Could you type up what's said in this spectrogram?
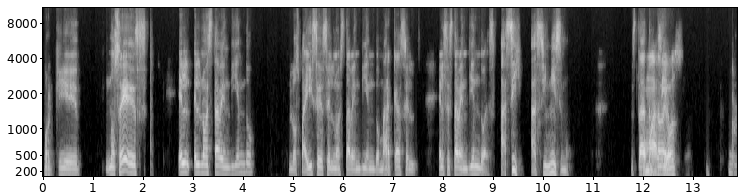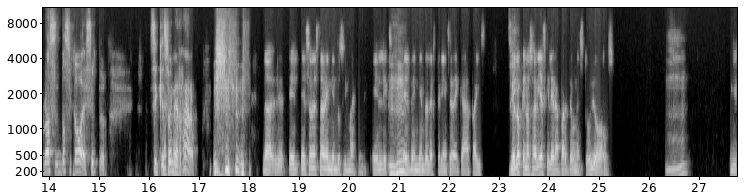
Porque, no sé, es, él, él no está vendiendo los países, él no está vendiendo marcas, él, él se está vendiendo as- así, a sí mismo. Está ¿Cómo así de- vos? no, sé, no sé cómo decirlo. Sí que suene raro. No, eh, él, él solo está vendiendo su imagen. Él, él vendiendo la experiencia de cada país. Yo Sí. lo que no sabía es que él era parte de un estudio, vos. Mm. Y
